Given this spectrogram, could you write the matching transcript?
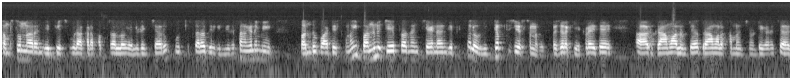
చంపుతున్నారని చెప్పేసి కూడా అక్కడ పత్రాల్లో వెల్లడించారు. పూర్తి స్థాయిలో దీనికి నిరసనగానే మేము బంద్ పాటిస్తున్నాం. ఈ బంద్ను జయప్రదం చేయండి అని చెప్పి వాళ్ళు విజ్ఞప్తి చేస్తున్నారు. ప్రజలకి ఎక్కడైతే ఆ గ్రామాలు ఉంటాయో గ్రామాలకు సంబంధించినటువంటి కానీ చ-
